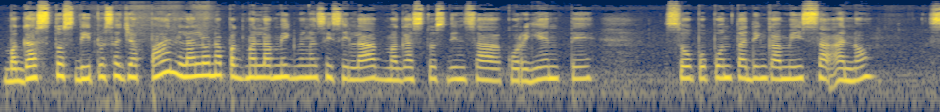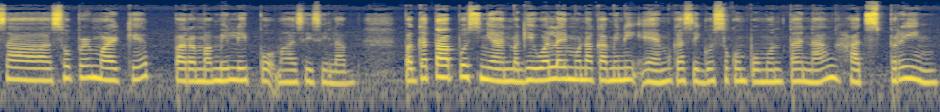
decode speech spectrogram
magastos dito sa Japan, lalo na pag malamig mga sisilab, magastos din sa kuryente. So pupunta din kami sa ano, sa supermarket para mamili po mga sisilab. Pagkatapos niyan, maghiwalay muna kami ni M kasi gusto kong pumunta ng hot spring.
